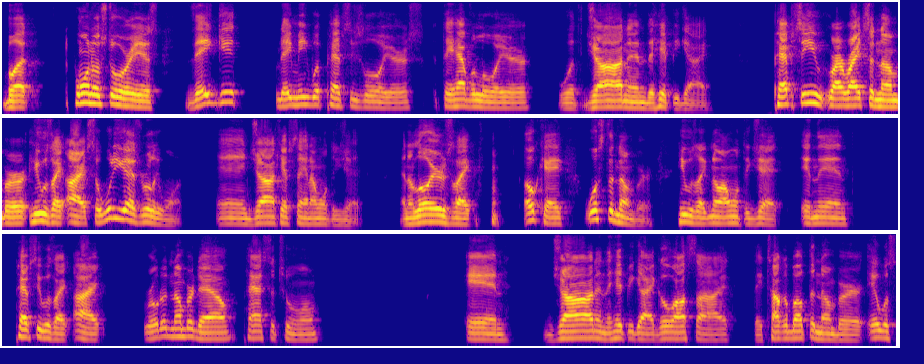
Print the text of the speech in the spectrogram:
But the point of the story is they get they meet with Pepsi's lawyers. They have a lawyer with John and the hippie guy. Pepsi writes a number. He was like, All right, so what do you guys really want? And John kept saying, I want the jet. And the lawyer's like, okay, what's the number? He was like, no, I want the jet. And then Pepsi was like, all right, wrote a number down, passed it to him. And John and the hippie guy go outside. They talk about the number. It was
